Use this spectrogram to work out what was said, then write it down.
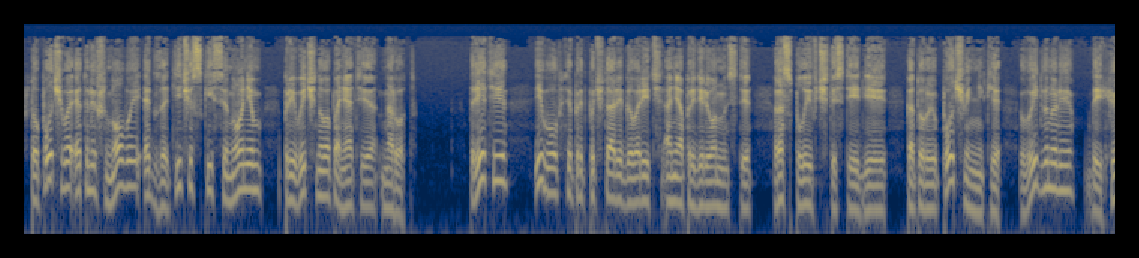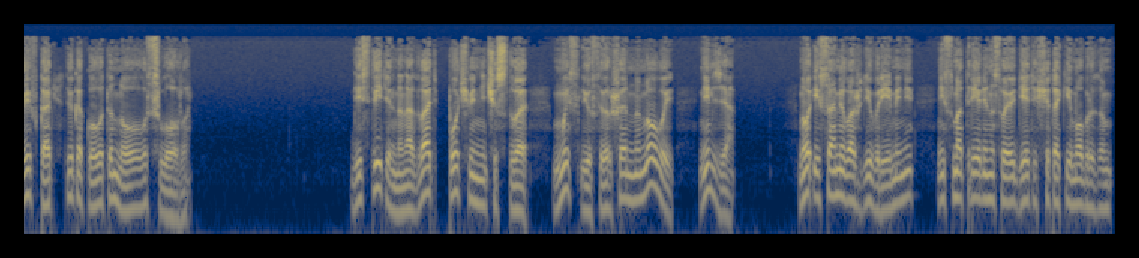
что почва — это лишь новый экзотический синоним привычного понятия «народ». Третьи и вовсе предпочитали говорить о неопределенности, расплывчатости идеи, которую почвенники выдвинули, да еще и в качестве какого-то нового слова. Действительно, назвать почвенничество мыслью совершенно новой нельзя. Но и сами вожди времени не смотрели на свое детище таким образом.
